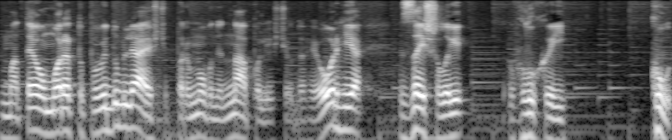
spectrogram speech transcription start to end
Матео Моретто повідомляє, що перемовини Наполі щодо Георгія зайшли в глухий кут.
